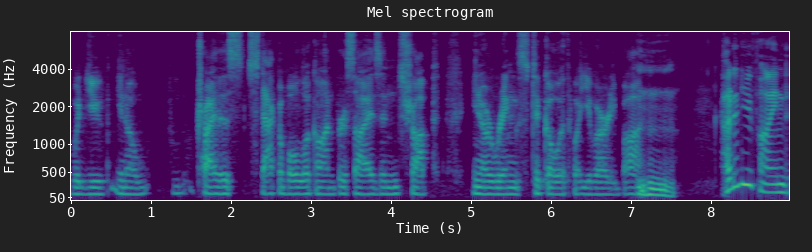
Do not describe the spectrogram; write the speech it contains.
would you, you know, try this stackable look on for size and shop, you know, rings to go with what you've already bought. Mm-hmm. How did you find?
